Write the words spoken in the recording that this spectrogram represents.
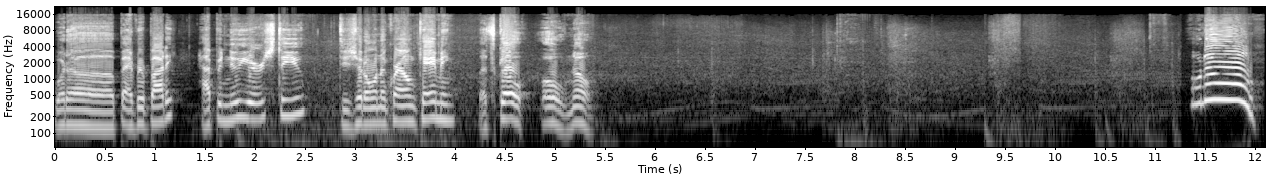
What up, everybody? Happy New Year's to you. Digital on the Underground Gaming. Let's go. Oh, no. Oh, no.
